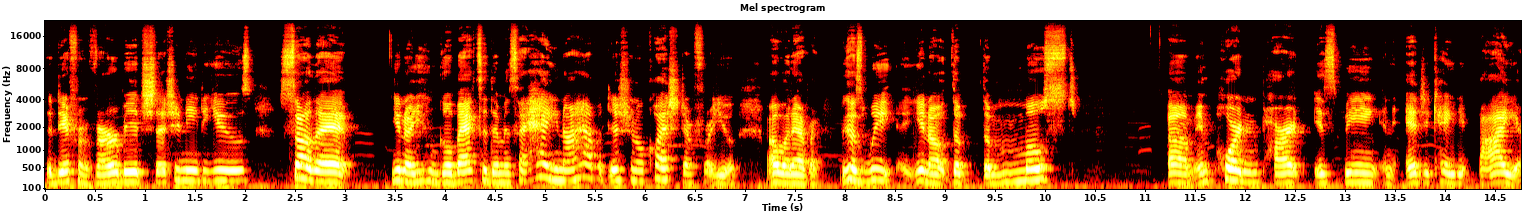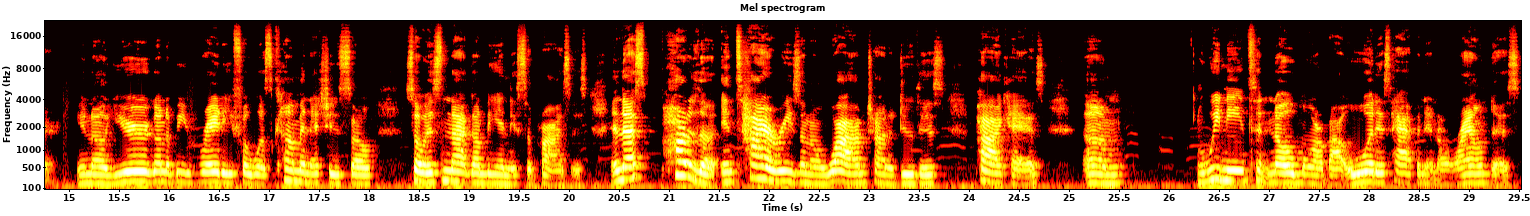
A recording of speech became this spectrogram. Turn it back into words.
the different verbiage that you need to use so that you know you can go back to them and say hey you know i have additional question for you or whatever because we you know the the most um, important part is being an educated buyer you know, you're going to be ready for what's coming at you. So, so it's not going to be any surprises. And that's part of the entire reason on why I'm trying to do this podcast. Um, we need to know more about what is happening around us.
